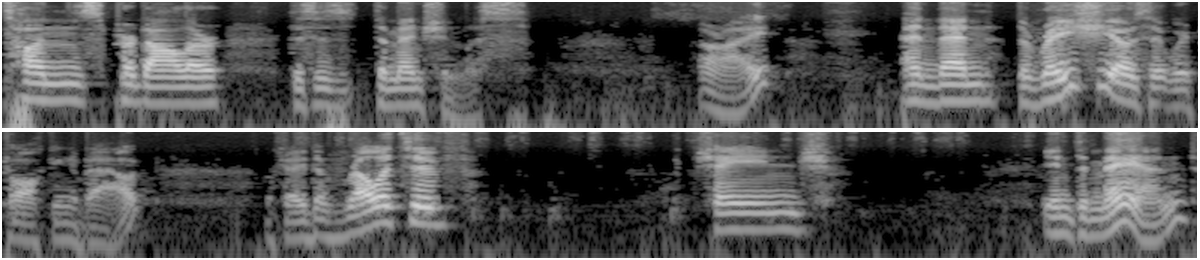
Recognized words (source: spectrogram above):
tons per dollar. This is dimensionless. All right. And then the ratios that we're talking about, okay, the relative change in demand,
